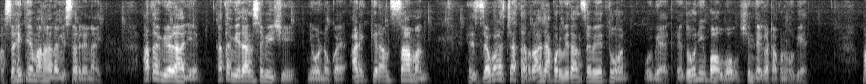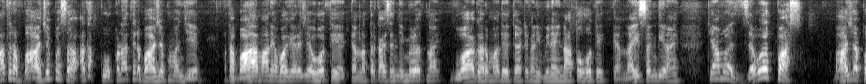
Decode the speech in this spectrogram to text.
असंही ते म्हणायला विसरले नाहीत. आता वेळ आली आता विधानसभेची निवडणूक आहे आणि किरण सामंत हे जवळच्याच राजापूर विधानसभेतून उभे आहेत. हे दोन्ही भाऊ भाऊ शिंदे गटाकडून उभे आहेत. मात्र भाजपचा आता कोकणातील भाजप म्हणजे आता बाळा माने वगैरे जे होते त्यांना तर काय संधी मिळत नाही. गुहागरमध्ये त्या ठिकाणी विनय नातो होते त्यांनाही संधी नाही. त्यामुळे जवळपास भाजप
